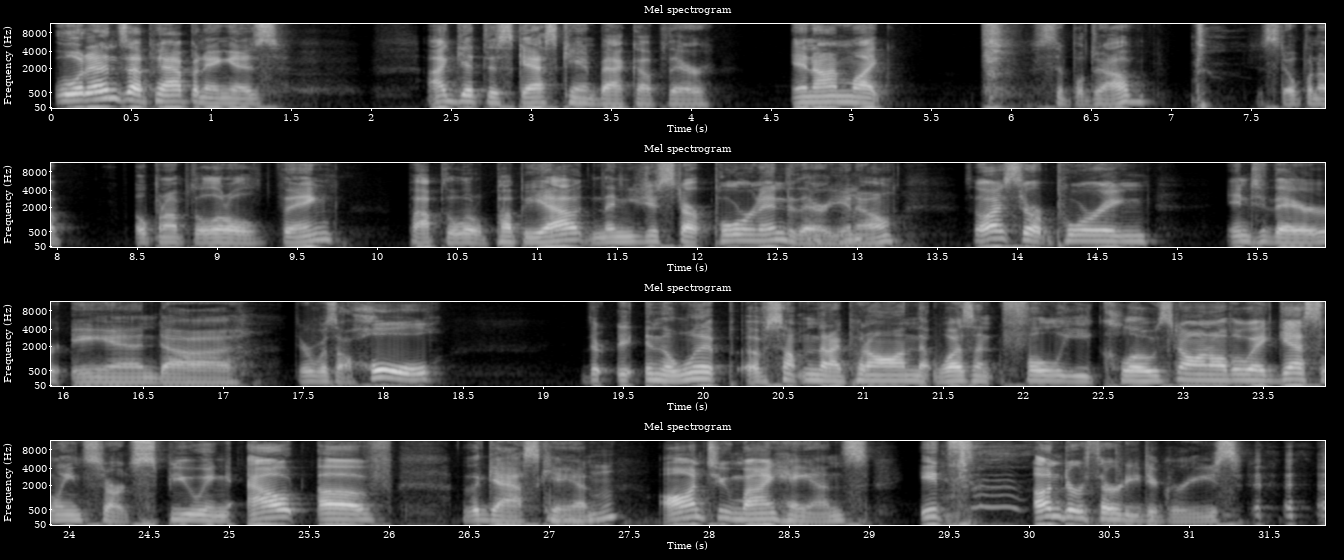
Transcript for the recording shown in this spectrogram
what ends up happening is I get this gas can back up there and I'm like, simple job. Just open up open up the little thing, pop the little puppy out, and then you just start pouring into there, you mm-hmm. know? So I start pouring into there and uh, there was a hole there, in the lip of something that I put on that wasn't fully closed on all the way. Gasoline starts spewing out of the gas can onto my hands. It's under 30 degrees.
